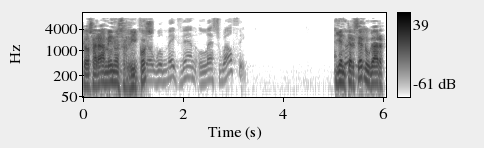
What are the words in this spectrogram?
los hará menos ricos. Y en tercer lugar,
